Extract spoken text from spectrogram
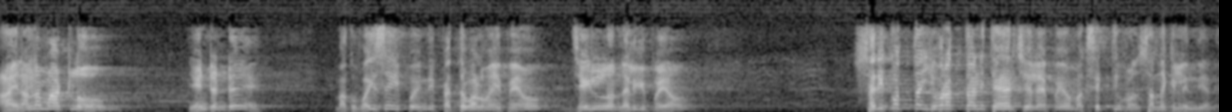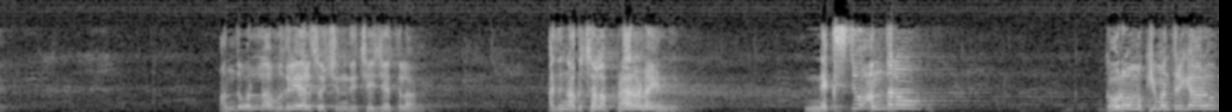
ఆయన అన్న మాటలు ఏంటంటే మాకు వయసు అయిపోయింది పెద్దవాళ్ళం అయిపోయాం జైల్లో నలిగిపోయాం సరికొత్త యువరక్తాన్ని తయారు చేయలేకపోయాం మాకు శక్తి సన్నగిల్లింది అని. అందువల్ల వదిలేయాల్సి వచ్చింది చేజేతుల అని అది నాకు చాలా ప్రేరణ అయింది. నెక్స్ట్ అందరం గౌరవ ముఖ్యమంత్రి గారు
